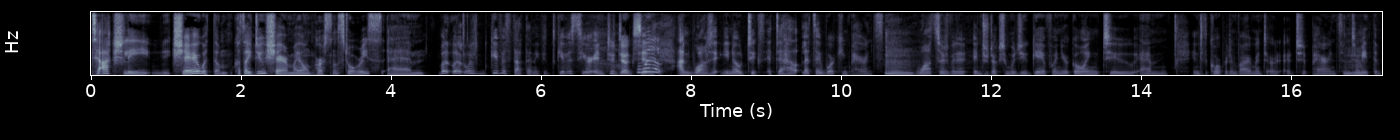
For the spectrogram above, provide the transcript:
to actually share with them because I do share my own personal stories. Um, well, well, well, give us that then. If you give us your introduction well, and what you know to to help, let's say working parents, mm. what sort of an introduction would you give when you're going to um, into the corporate environment or, or to parents and mm-hmm. to meet them?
